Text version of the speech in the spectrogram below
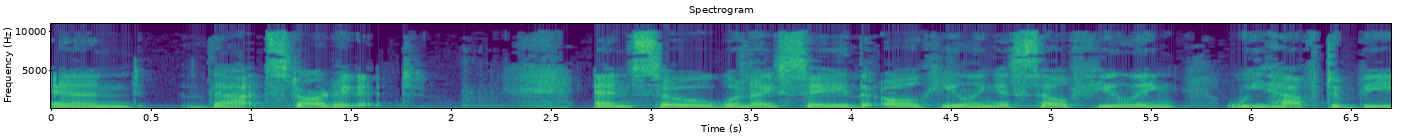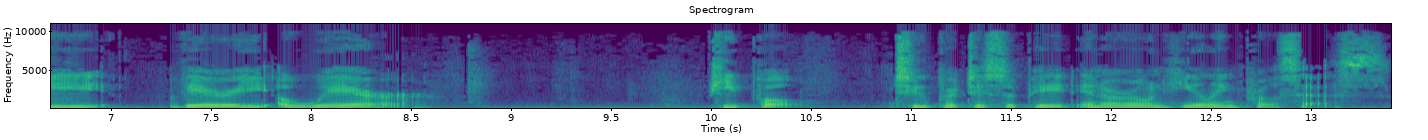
And that started it. And so when I say that all healing is self healing, we have to be very aware people to participate in our own healing process.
